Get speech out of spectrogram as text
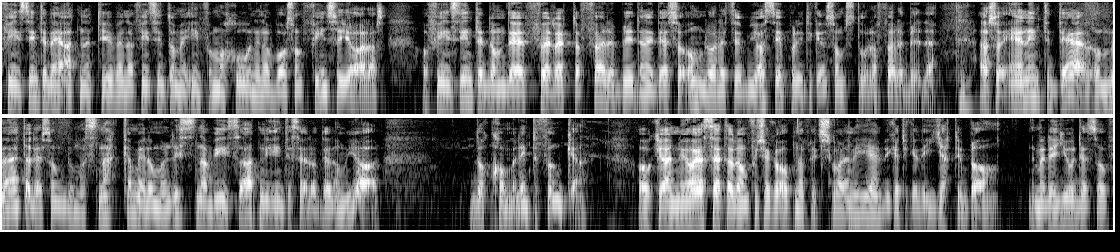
finns inte de här alternativen, finns inte de här informationerna vad som finns att göras och finns inte de där för, rätta förebilderna i dessa områden. Typ, jag ser politiker som stora förebilder. Mm. Alltså är ni inte där och möter dessa ungdomar, snacka med dem och lyssna, visa att ni är intresserade av det de gör. Då kommer det inte funka. Och ja, nu har jag sett att de försöker öppna fritidsgården igen, vilket jag tycker är jättebra. Men det gjordes av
